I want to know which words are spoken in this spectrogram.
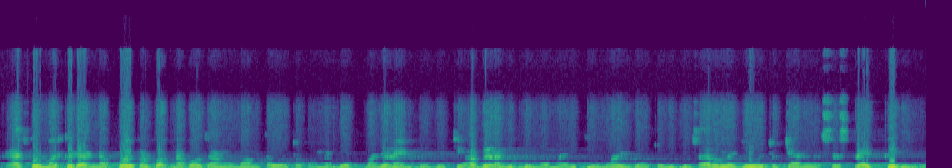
રાજકોટ માર્કેટ યાર્ડના કોઈ પણ પાકના ભાવ જાણવા માંગતા હોય તો કમેન્ટ બોક્સમાં જણાવી દો, જેથી આગળના વિડીયોમાં માહિતી મળી જાય તો વીડિયો સારો લાગ્યો હોય તો ચેનલ સબસ્ક્રાઇબ કરી લો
